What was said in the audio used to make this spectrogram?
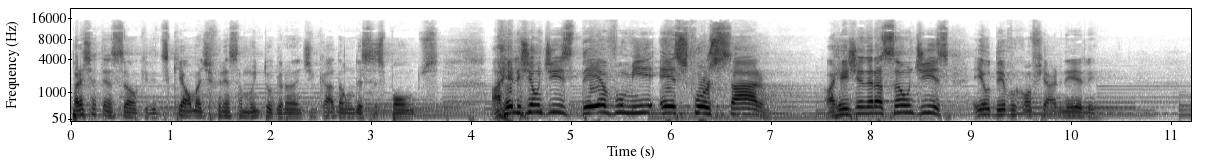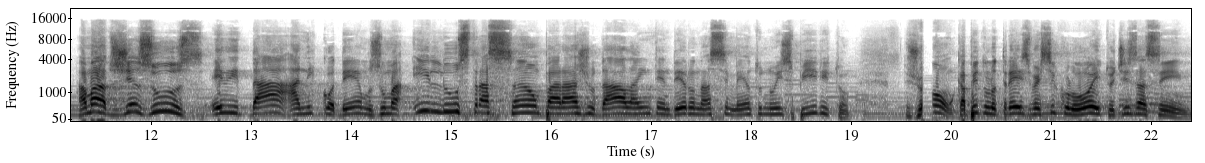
Preste atenção, queridos, que há uma diferença muito grande em cada um desses pontos. A religião diz: devo me esforçar. A regeneração diz: eu devo confiar nele. Amados, Jesus, ele dá a Nicodemos uma ilustração para ajudá-la a entender o nascimento no espírito. João, capítulo 3, versículo 8 diz assim:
